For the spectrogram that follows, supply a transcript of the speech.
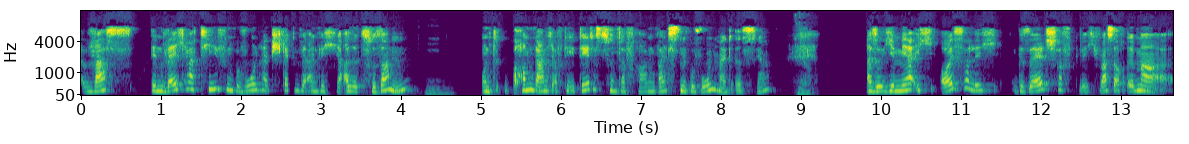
was, in welcher tiefen Gewohnheit stecken wir eigentlich hier alle zusammen mhm. und kommen gar nicht auf die Idee, das zu hinterfragen, weil es eine Gewohnheit ist, ja. ja. Also je mehr ich äußerlich, gesellschaftlich, was auch immer,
